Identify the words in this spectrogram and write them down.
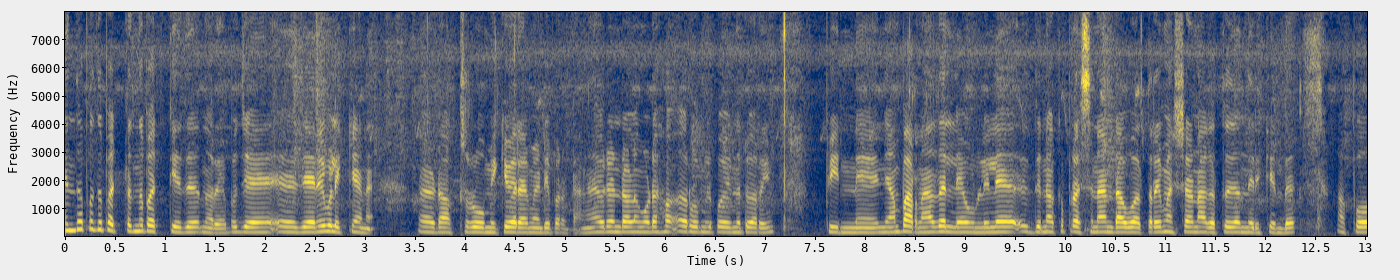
എന്താ ഇപ്പോൾ ഇത് പെട്ടെന്ന് പറ്റിയത് എന്ന് പറയും. അപ്പോൾ ജയ ജയനെ വിളിക്കുകയാണ് ഡോക്ടർ റൂമിലേക്ക് വരാൻ വേണ്ടി പറഞ്ഞിട്ട്. അങ്ങനെ അവർ രണ്ടാളും കൂടെ റൂമിൽ പോയി എന്നിട്ട് പറയും. പിന്നെ ഞാൻ പറഞ്ഞതല്ലേ ഉള്ളിലെ ഇതിനൊക്കെ പ്രശ്നം ഉണ്ടാവും. അത്രയും വിഷമാണ് അകത്ത് തന്നിരിക്കുന്നത് അപ്പോൾ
